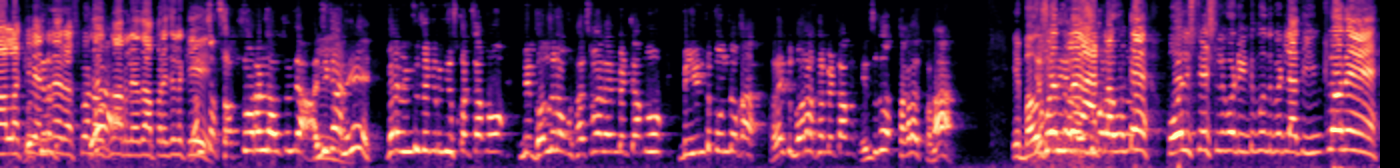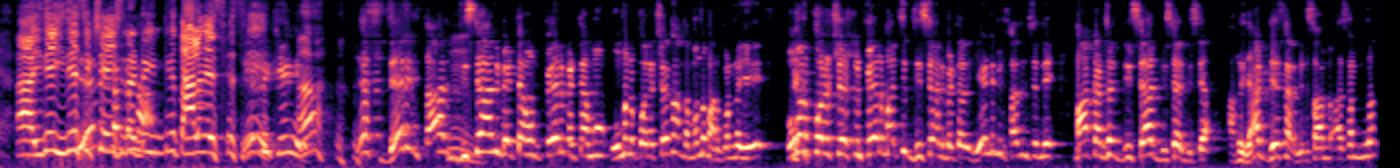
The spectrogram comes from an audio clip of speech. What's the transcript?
వాళ్ళకి వెంటనే రెస్పాండ్. అవుతున్నారు లేదా ప్రజలకి? సత్వరంగా అవుతుంది? అది కానీ మేము ఇంటి దగ్గర తీసుకొచ్చాము మీ బంధువులు ఒక సచివాలయం పెట్టాము మీ ఇంటి ముందు ఒక రైతు భరోసా పెట్టాము. ఎందుకు? తగలేస్తున్నా భవిష్యత్తులో అట్లా ఉంటే పోలీస్ స్టేషన్లు కూడా ఇంటి ముందు పెట్టి ఇంట్లోనే ఇదే ఇదే శిక్ష వేసినట్టు? ఇంటికి తాళం వేసేసి దిశ అని పెట్టాము పేరు పెట్టాము ఉమెన్ పోలీస్ స్టేషన్ అంత ముందు మనకున్నాయి. ఉమెన్ పోలీస్ స్టేషన్ పేరు మార్చి దిశ అని పెట్టారు. ఏంటి మీరు సాధించింది? మాట్లాడితే దిశ దిశ దిశ. అసలు యాక్ట్ చేశారు మీరు అసెం- అసెంబ్లీలో?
